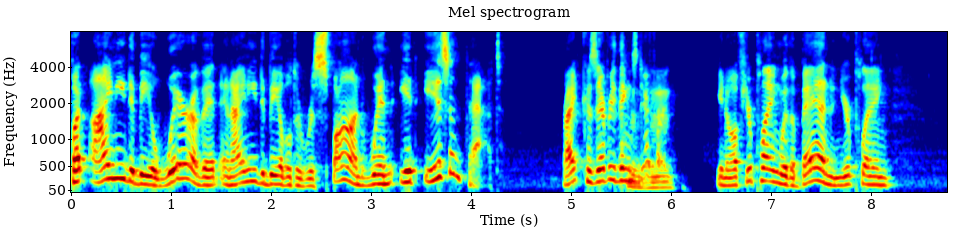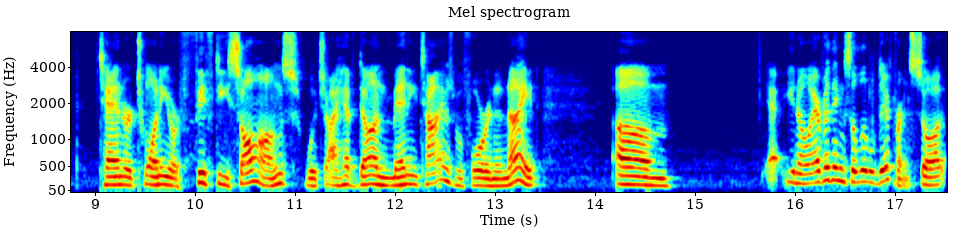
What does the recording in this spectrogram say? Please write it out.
But I need to be aware of it and I need to be able to respond when it isn't that, right? Because everything's mm-hmm. different. You know, if you're playing with a band and you're playing 10 or 20 or 50 songs, which I have done many times before in a night, um, you know everything's a little different so uh,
